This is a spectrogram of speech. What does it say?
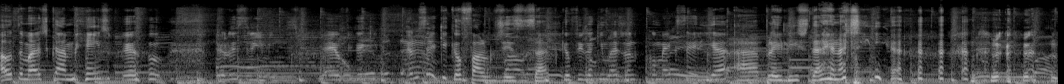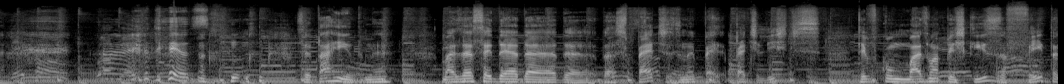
automaticamente pelo, pelo streaming. É, Eu, fico aqui, eu não sei o que, que eu falo disso, sabe? Porque eu fico aqui imaginando como é que seria a playlist da Renatinha. Ai, meu Deus. Você tá rindo, né? Mas essa ideia da- da- das pets, né? Pe- Pet lists, teve como mais uma pesquisa feita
